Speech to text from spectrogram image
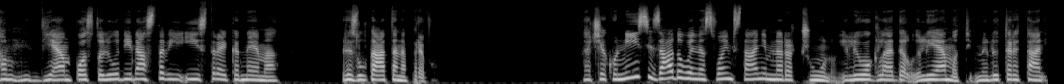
A 1% ljudi nastavi i istraje kad nema rezultata na prvu. Znači, ako nisi zadovoljna svojim stanjem na računu ili u ogledalu ili emotivno ili u teretani,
